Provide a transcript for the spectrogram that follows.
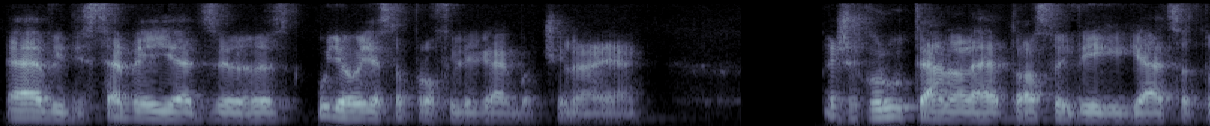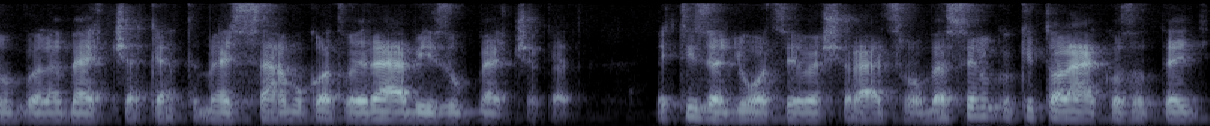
elvinni személyjegyzőhöz, úgy, ahogy ezt a profiligákban csinálják. És akkor utána lehet az, hogy végigjátszhatunk vele meccseket, meccs számokat, vagy rábízunk meccseket. Egy 18 éves srácról beszélünk, aki találkozott egy,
